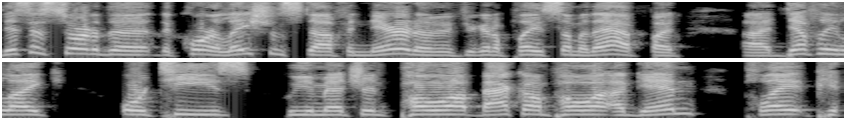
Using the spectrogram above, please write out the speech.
This is sort of the the correlation stuff and narrative if you're going to play some of that, but uh, definitely like Ortiz, who you mentioned, Poa, back on Poa again. Play P-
